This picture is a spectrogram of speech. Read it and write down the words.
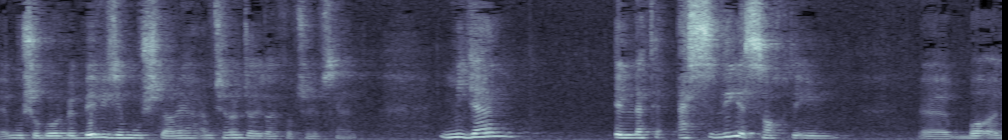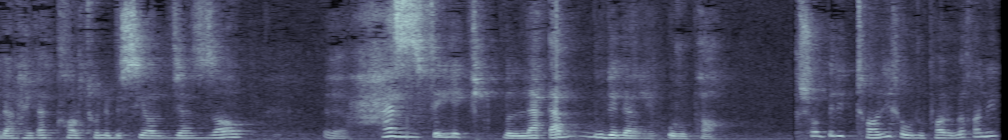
موش و گربه به ویژه موش داره همچنان جایگاه خودش رو حفظ کرد میگن علت اصلی ساخت این با در حقیقت کارتون بسیار جذاب حذف یک لقب بوده در اروپا. شما برید تاریخ اروپا رو بخوانید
